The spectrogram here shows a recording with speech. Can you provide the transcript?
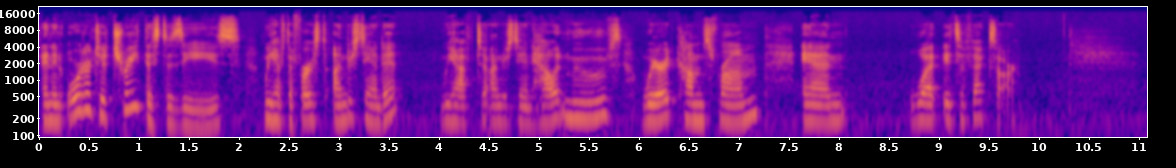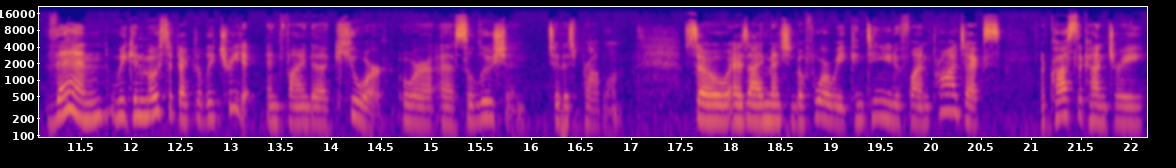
And in order to treat this disease, we have to first understand it. We have to understand how it moves, where it comes from, and what its effects are. Then we can most effectively treat it and find a cure or a solution to this problem. So, as I mentioned before, we continue to fund projects across the country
